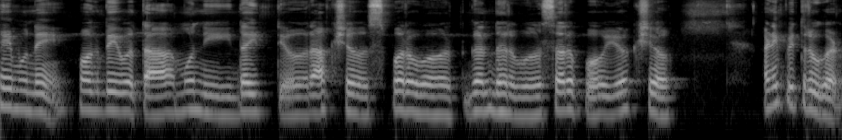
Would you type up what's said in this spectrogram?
हे मुने मग देवता मुनी दैत्य राक्षस पर्वत गंधर्व सर्प यक्ष आणि पितृगण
